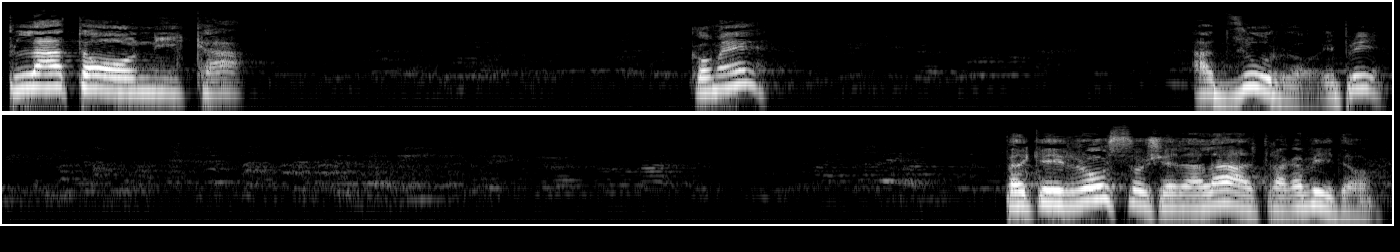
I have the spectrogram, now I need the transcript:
platonica. Com'è? Azzurro. Il primo. Perché il rosso ce l'ha l'altra, capito?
